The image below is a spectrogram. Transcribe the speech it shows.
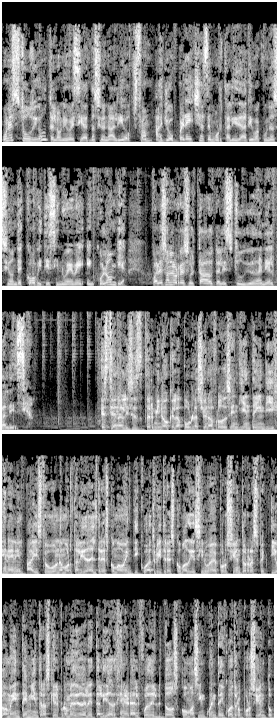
Un estudio de la Universidad Nacional y Oxfam halló brechas de mortalidad y vacunación de COVID-19 en Colombia. ¿Cuáles son los resultados del estudio, Daniel Valencia? Este análisis determinó que la población afrodescendiente e indígena en el país tuvo una mortalidad del 3,24 y 3,19% respectivamente, mientras que el promedio de letalidad general fue del 2,54%.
